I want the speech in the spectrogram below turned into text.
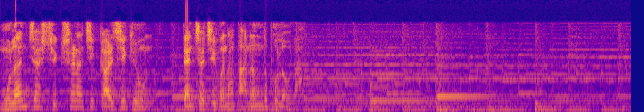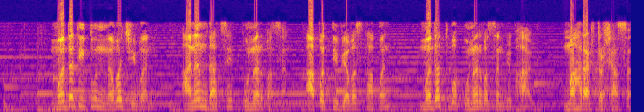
मुलांच्या शिक्षणाची काळजी घेऊन त्यांच्या जीवनात आनंद फुलवला मदतीतून नवजीवन आनंदाचे पुनर्वसन आपत्ती व्यवस्थापन मदत व पुनर्वसन विभाग महाराष्ट्र शासन.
